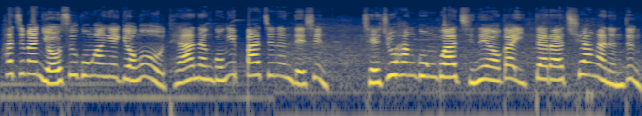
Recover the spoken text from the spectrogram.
하지만 여수공항의 경우 대한항공이 빠지는 대신 제주항공과 진에어가 잇따라 취항하는 등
